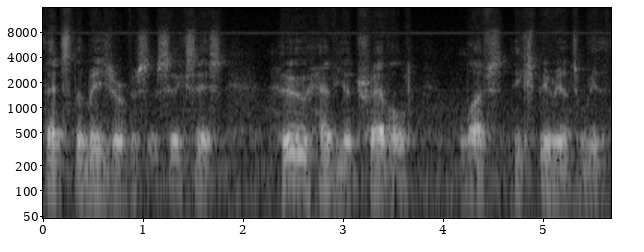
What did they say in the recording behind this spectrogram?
that's the measure of a success. Who have you travelled life's experience with?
